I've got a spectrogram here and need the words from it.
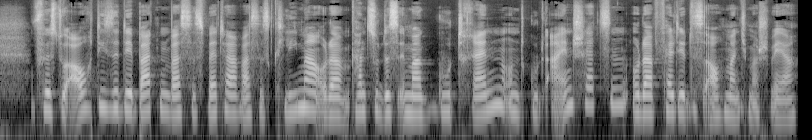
Führst du auch diese Debatten, was ist Wetter, was ist Klima? Oder kannst du das immer gut trennen und gut einschätzen? Oder fällt dir das auch manchmal schwer?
